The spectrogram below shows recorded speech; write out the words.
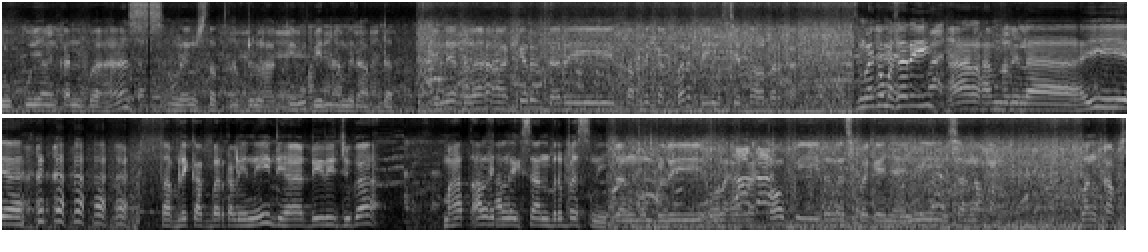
buku yang akan dibahas oleh Ustadz Abdul Hakim bin Amir Abdad. Ini adalah akhir dari tablik akbar di Masjid Al Barkah. Assalamualaikum Mas Ari. Alhamdulillah. Iya. tablik akbar kali ini dihadiri juga Mahat Al Alexan Brebes nih sedang membeli oleh-oleh kopi dan lain sebagainya. Ini sangat lengkap.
